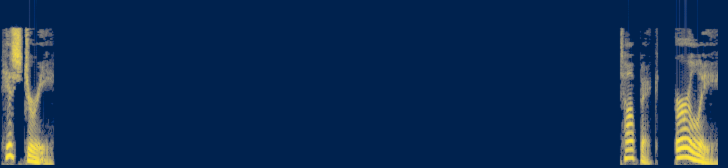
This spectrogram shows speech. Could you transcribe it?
History Early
